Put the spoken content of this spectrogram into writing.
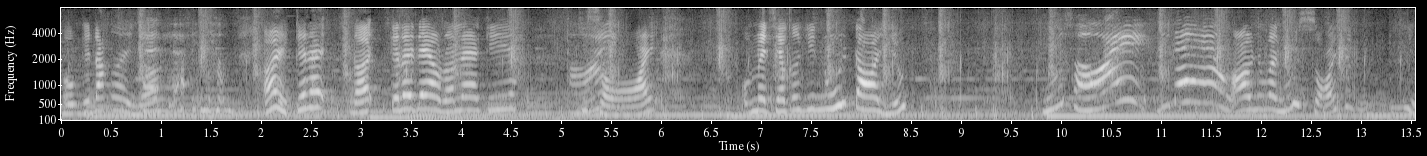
Ô cái đất này nhớ. Ơi cái đây đợi cái đây đeo nó ra kia sỏi. Ủa mày sao có cái núi to dữ. Núi sỏi đi đeo. Ờ nhưng mà núi sỏi chứ cái gì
